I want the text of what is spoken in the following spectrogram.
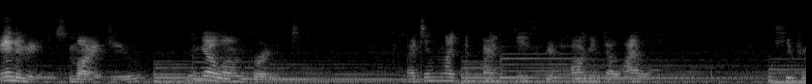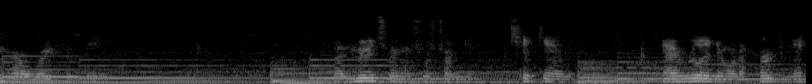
enemies, mind you. We got along great. I didn't like the fact that he could be hogging Delilah, keeping her away from me. My mood swings were starting to kick in, and I really didn't want to hurt Nick.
